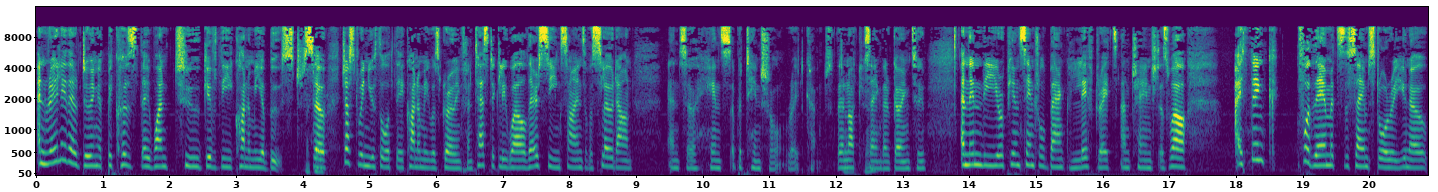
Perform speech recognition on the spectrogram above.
and really they're doing it because they want to give the economy a boost. So just when you thought the economy was growing fantastically well, they're seeing signs of a slowdown. And so hence a potential rate cut. They're not Okay. saying they're going to. And then the European Central Bank left rates unchanged as well. I think for them it's the same story, you know,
